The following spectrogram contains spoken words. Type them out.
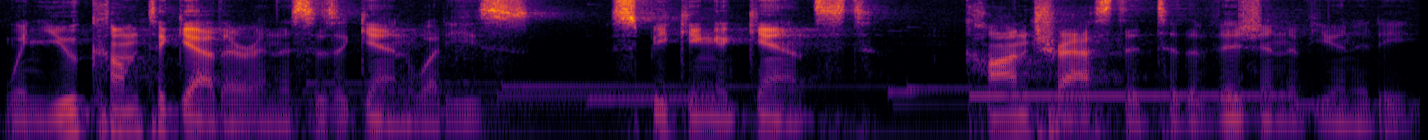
When you come together, and this is again what he's speaking against, contrasted to the vision of unity,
